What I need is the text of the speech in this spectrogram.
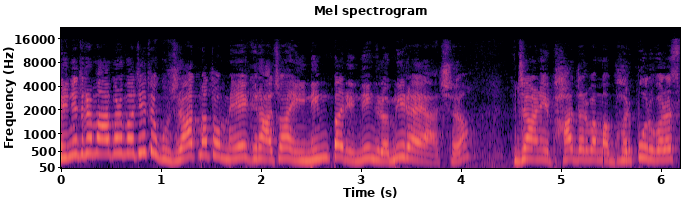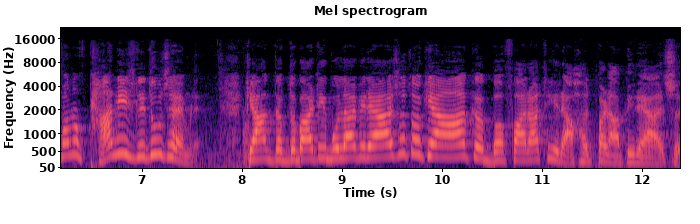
ત્રિનેત્રમાં આગળ વધીએ તો ગુજરાતમાં તો મેઘરાજા ઇનિંગ પર ઇનિંગ રમી રહ્યા છે. જાણે ભાદરવામાં ભરપૂર વરસવાનું ઠાની જ લીધું છે એમણે. ક્યાંક ધબધબાટી બોલાવી રહ્યા છે, તો ક્યાંક બફારાથી રાહત પણ આપી રહ્યા છે.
